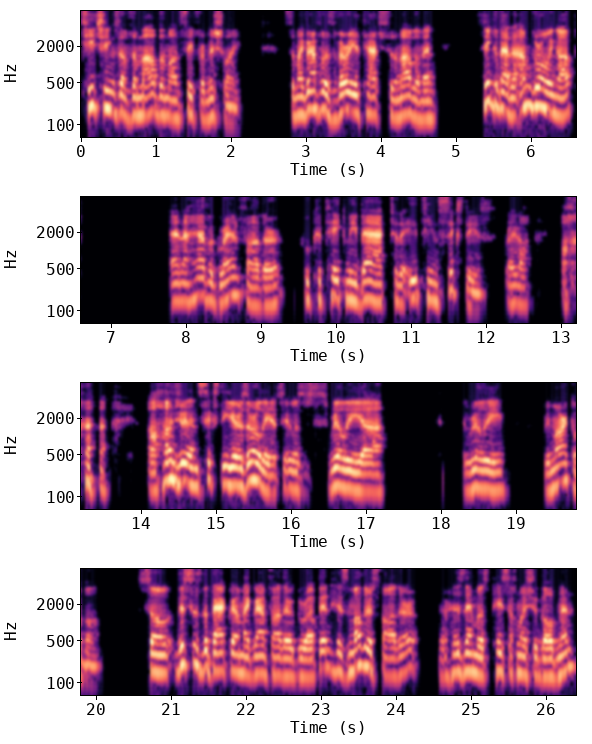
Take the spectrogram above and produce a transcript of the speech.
teachings of the Malbim on Sefer Mishlei. So my grandfather was very attached to the Malbim. And think about it, I'm growing up and I have a grandfather who could take me back to the 1860s, right? 160 years early. It, it was really, uh, really remarkable. So this is the background my grandfather grew up in. His mother's father, his name was Pesach Moshe Goldman,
